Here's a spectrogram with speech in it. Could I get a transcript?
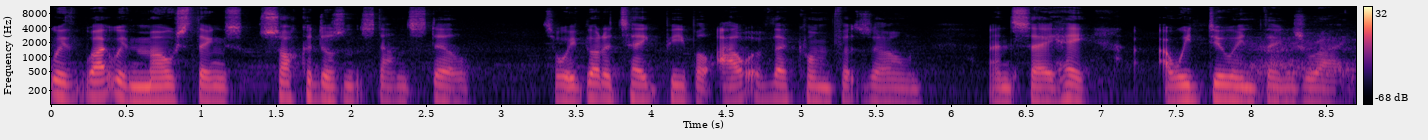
with like with most things, soccer doesn't stand still. So we've got to take people out of their comfort zone and say, "Hey, are we doing things right?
